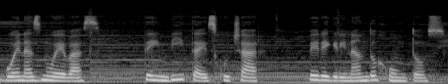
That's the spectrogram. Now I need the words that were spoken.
Buenas Nuevas, te invita a escuchar Peregrinando Juntos.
